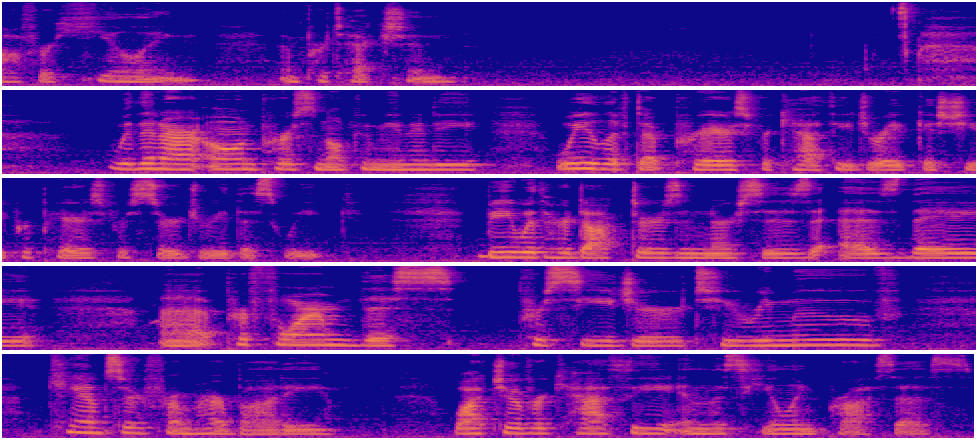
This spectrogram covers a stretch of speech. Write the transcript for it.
offer healing and protection. Within our own personal community, we lift up prayers for Kathy Drake as she prepares for surgery this week. Be with her doctors and nurses as they uh, perform this procedure to remove cancer from her body. Watch over Kathy in this healing process.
